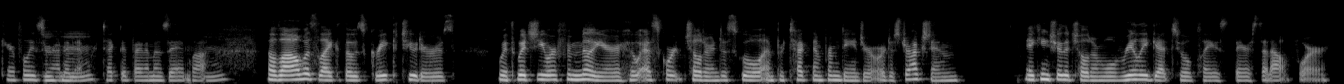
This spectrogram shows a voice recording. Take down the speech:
Carefully surrounded mm-hmm. and protected by the Mosaic mm-hmm. law. The law was like those Greek tutors with which you are familiar who escort children to school and protect them from danger or distraction, making sure the children will really get to a place they're set out for.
